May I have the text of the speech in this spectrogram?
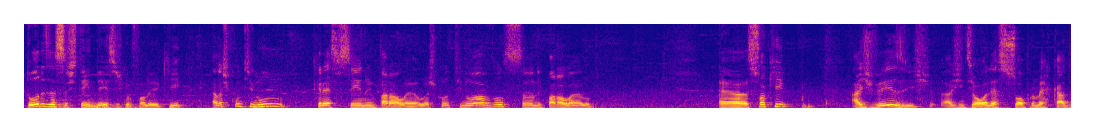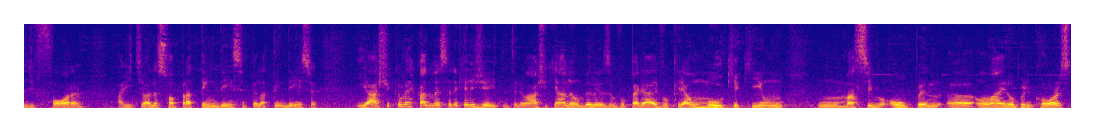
Todas essas tendências que eu falei aqui, elas continuam crescendo em paralelo, elas continuam avançando em paralelo. É, só que, às vezes, a gente olha só para o mercado de fora, a gente olha só para a tendência pela tendência e acha que o mercado vai ser daquele jeito, entendeu? Acha que, ah não, beleza, eu vou pegar e vou criar um MOOC aqui, um, um Massive Open, uh, Online Open Course,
